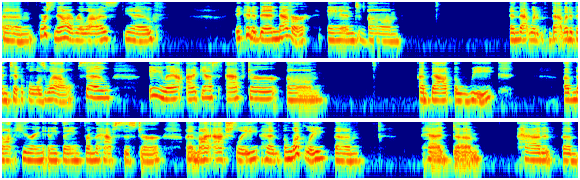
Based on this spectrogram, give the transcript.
Um, of course, now I realize, you know, it could have been never. And, mm-hmm. um, and that would that would have been typical as well. So anyway, I guess after um, about a week of not hearing anything from the half sister, um, I actually had luckily um, had um, had a, a,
